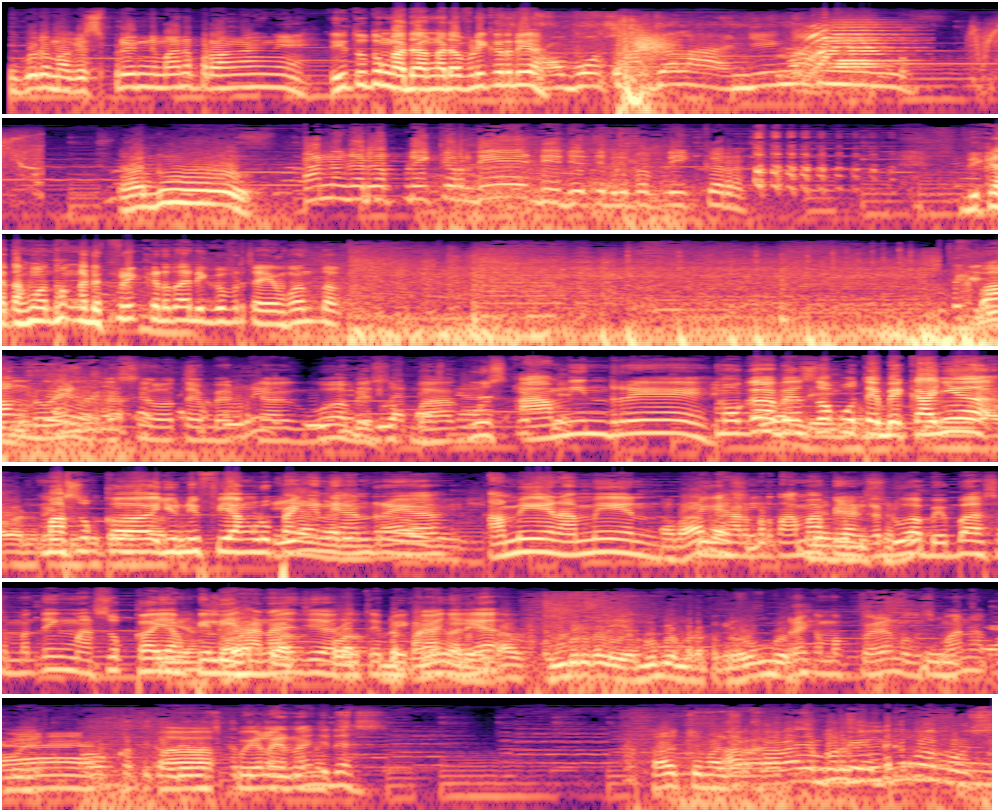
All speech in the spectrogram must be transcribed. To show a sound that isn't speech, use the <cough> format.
Gue udah pakai sprint di mana perangnya nih? Itu tuh nggak ada nggak ada flicker dia. Robos aja lah anjing. Aduh. Mana nggak ada flicker deh? Dia dia tiba-tiba flicker. Dikata montok nggak ada flicker tadi gue percaya montok. Bang doain kasih UTBK gua besok bagus. Amin Dre. Semoga besok UTBK-nya masuk ke univ yang lu pengen ya Andre ya. Amin amin. Pilihan pertama, pilihan kedua bebas. Yang penting masuk ke yang Iya, pilihan soalnya aja UTBK-nya ya. yang tahu. Lumbur kali ya, gue belum pernah pakai lumbur. Rek sama Kuelen bagus mana? Eh, Kuelen aja dah. tahu cuma Arkana yang bagus.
